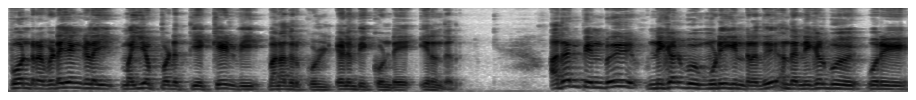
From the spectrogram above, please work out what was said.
போன்ற விடயங்களை மையப்படுத்திய கேள்வி மனதிற்குள் எழும்பிக் கொண்டே இருந்தது. அதன் பின்பு நிகழ்வு முடிகின்றது. அந்த நிகழ்வு ஒரு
